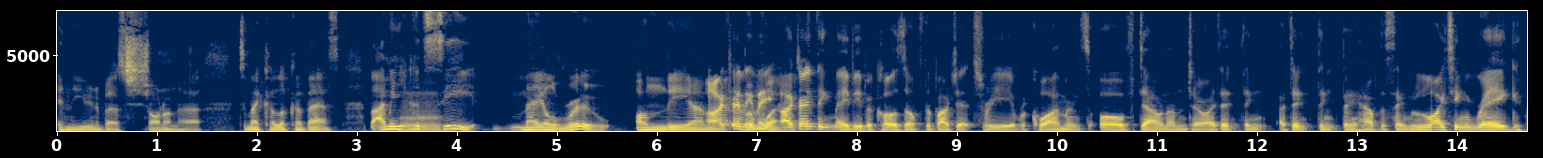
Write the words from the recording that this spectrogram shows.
in the universe shone on her to make her look her best. But I mean, you could see male Ru on the um, I don't think they. I don't think maybe because of the budgetary requirements of Down Under. I don't think I don't think they have the same lighting rig.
